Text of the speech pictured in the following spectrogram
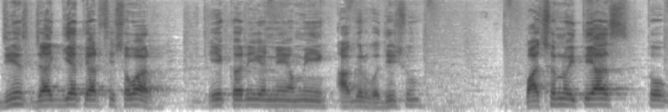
જે જાગ્યા ત્યારથી સવાર એ કરી અને અમે આગળ વધીશું. પાછળનો ઇતિહાસ તો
